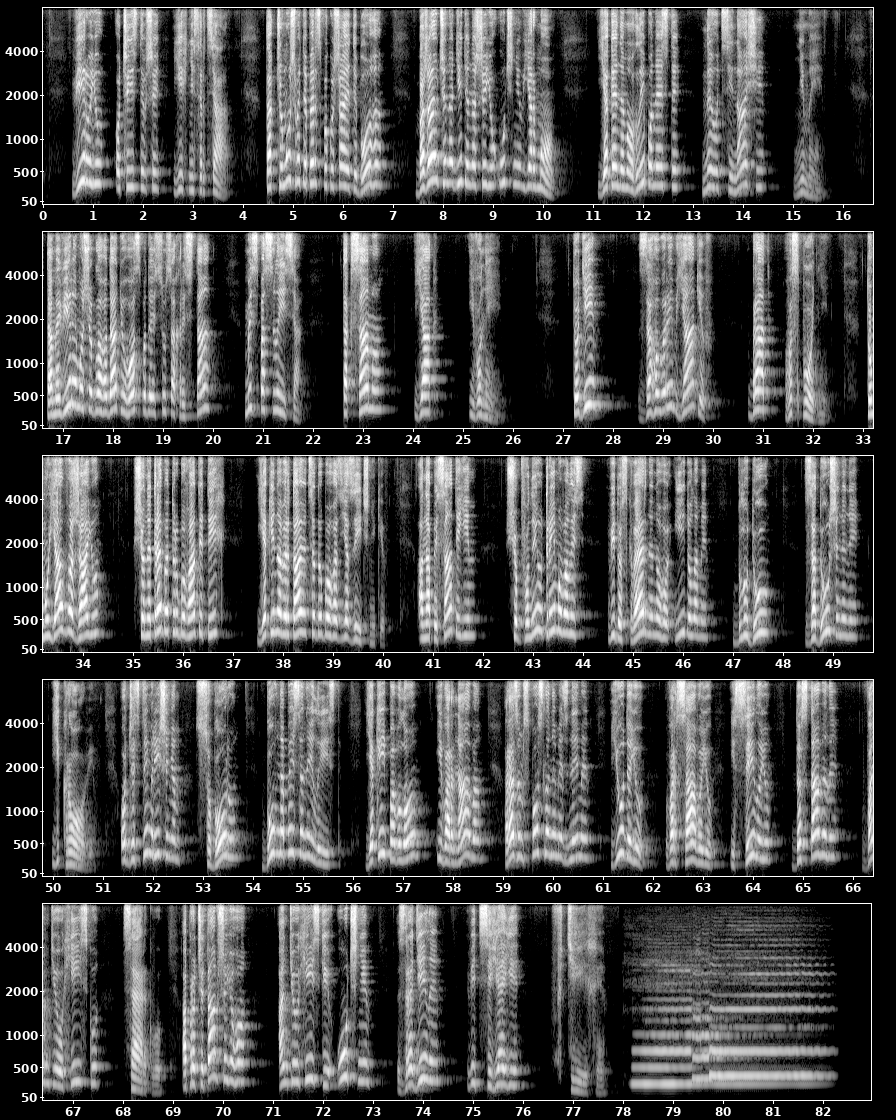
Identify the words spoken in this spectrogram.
вірою очистивши їхні серця. Так чому ж ви тепер спокушаєте Бога, бажаючи надіти на шию учнів ярмо, яке не могли понести ні отці наші, ні ми? Та ми віримо, що благодаттю Господа Ісуса Христа ми спаслися так само, як і вони. Тоді заговорив Яків, брат Господній. Тому я вважаю, що не треба турбувати тих, які навертаються до Бога з язичників, а написати їм, щоб вони утримувались від оскверненого ідолами, блуду, задушенини й крові. Отже, з тим рішенням собору був написаний лист, який Павло і Варнава разом з посланими з ними Юдою, Варсавою і Силою доставили в Антіохійську церкву. А прочитавши його, антіохійські учні зраділи від цієї втіхи.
